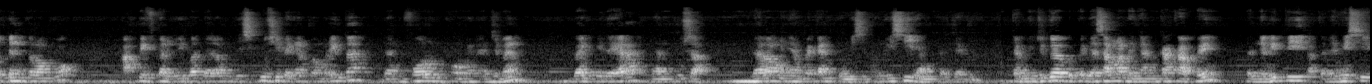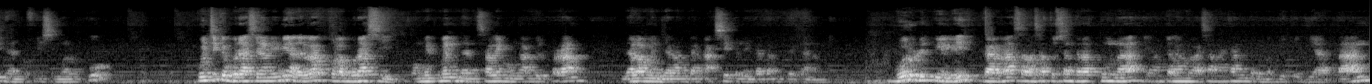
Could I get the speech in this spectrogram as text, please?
rutin kelompok, aktif terlibat dalam diskusi dengan pemerintah dan forum co-management baik di daerah dan pusat dalam menyampaikan kondisi-kondisi yang terjadi. Kami juga bekerjasama dengan KKP, peneliti, akademisi, dan Provinsi Maluku. Kunci keberhasilan ini adalah kolaborasi, komitmen, dan saling mengambil peran dalam menjalankan aksi peningkatan perikanan. Buru dipilih karena salah satu sentra tuna yang telah melaksanakan berbagai kegiatan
